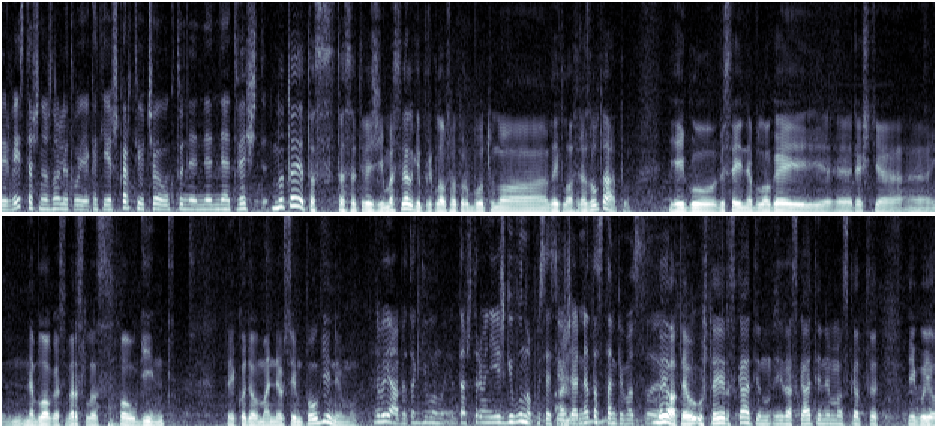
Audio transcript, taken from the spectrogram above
ir veisti, aš nežinau Lietuvoje, kad jie iškart jau čia auktų ne, ne, neatvežti. Nu tai tas, tas atvežimas vėlgi priklauso turbūt nuo veiklos rezultatų. Jeigu visai neblogai, e, reiškia, e, neblogas verslas paauginti, Tai kodėl man neužsimti paauginimu? Na, nu, ja, bet gyvūnai, tai aš turiu ne iš gyvūno pusės jau čia, ar ne tas tampimas? Na nu jo, tai už tai ir skatin, yra skatinimas, kad jeigu jau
